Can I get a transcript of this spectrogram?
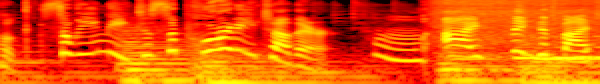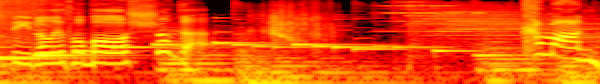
cook, so we need to support each other. Hmm, I think it might need a little more sugar. Come on,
